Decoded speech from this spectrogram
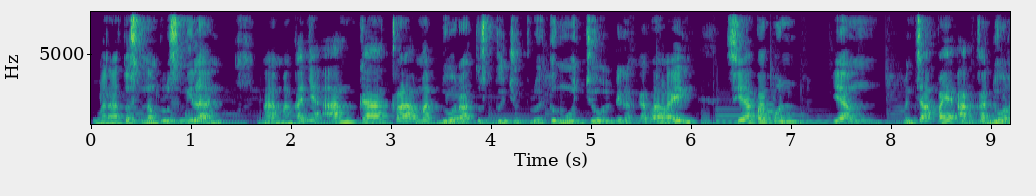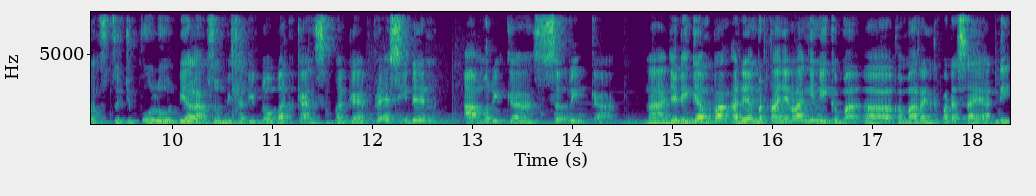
269. Nah, makanya angka keramat 270 itu muncul. Dengan kata lain, siapa pun yang mencapai angka 270, dia langsung bisa dinobatkan sebagai Presiden Amerika Serikat. Nah, jadi gampang ada yang bertanya lagi nih kema uh, kemarin kepada saya, di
